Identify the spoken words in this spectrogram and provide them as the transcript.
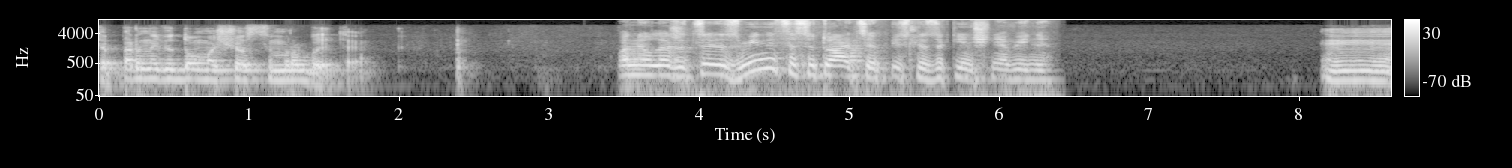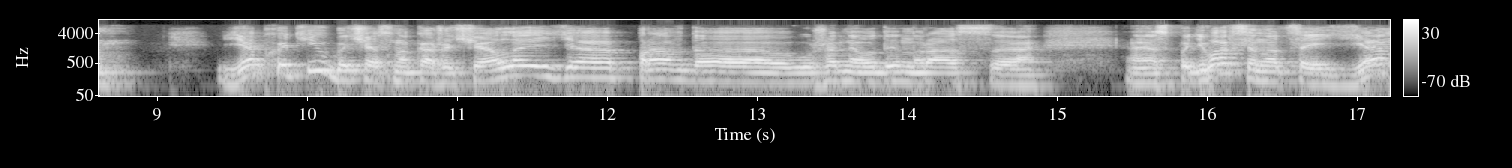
Тепер невідомо, що з цим робити. Пане Олеже, це зміниться ситуація після закінчення війни? М, Я б хотів би, чесно кажучи, але я правда вже не один раз е, е, сподівався на це. Я,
